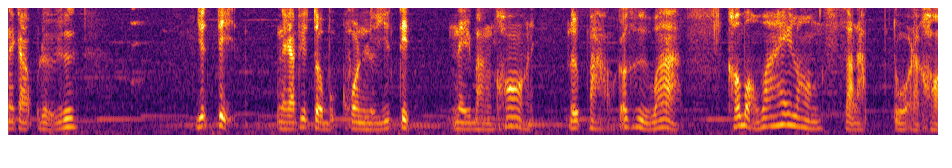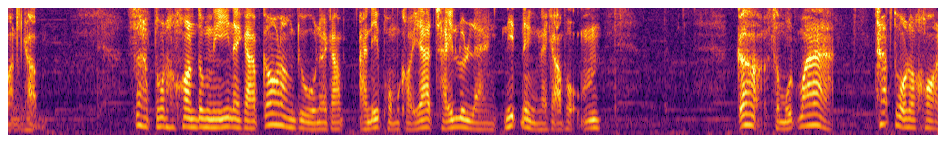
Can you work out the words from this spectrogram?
นะครับหรือยึดตินะครับที่ตัวบุคคลหรือยึดติดในบางข้อหรือเปล่าก็คือว่า เขาบอกว่าให้ลองสลับตัวละครครับ สำหรับตัวละครตรงนี้นะครับ ก็ลองดูนะครับ อันนี้ผมขออนุญาตใช้รุนแรงนิดหนึ่งนะครับผม ก็สมมุติว่าถ้าตัวละคร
